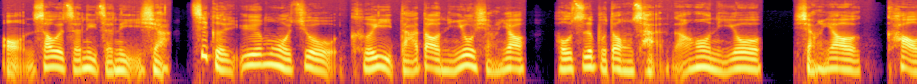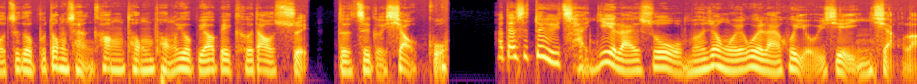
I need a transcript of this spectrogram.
哦，你稍微整理整理一下，这个约莫就可以达到你又想要投资不动产，然后你又想要靠这个不动产抗通膨，又不要被磕到税的这个效果。啊，但是对于产业来说，我们认为未来会有一些影响啦。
